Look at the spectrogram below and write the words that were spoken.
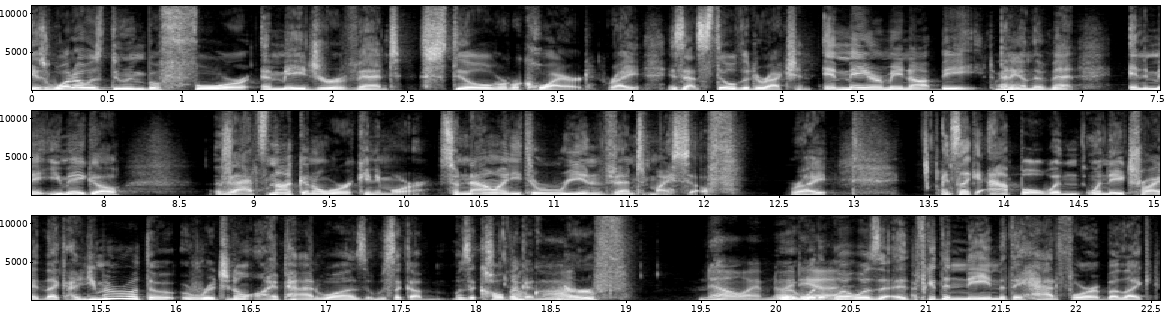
is what I was doing before a major event still required, right? Is that still the direction? It may or may not be, depending right. on the event. And may, you may go, that's not going to work anymore. So now I need to reinvent myself, right? It's like Apple when when they tried like, do you remember what the original iPad was? It was like a was it called like oh, a God. Nerf? No, I have no what, idea. What, what, was it? I forget the name that they had for it, but like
